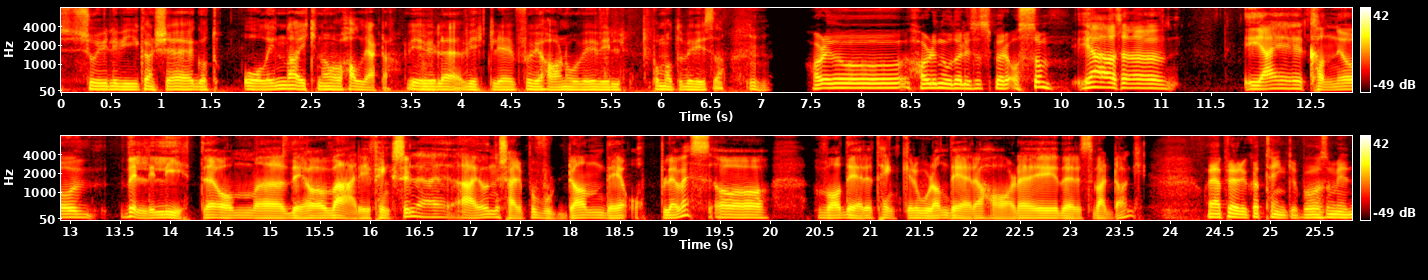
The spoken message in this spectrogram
så ville vi kanskje gått all in, da, ikke noe halvhjerta. Vi ville virkelig, for vi har noe vi vil på en måte bevise, da. Har du, noe, har du noe du har lyst til å spørre oss om? Ja, altså Jeg kan jo veldig lite om eh, det å være i fengsel. Jeg er jo nysgjerrig på hvordan det oppleves, og hva dere tenker, og hvordan dere har det i deres hverdag. Og jeg prøver ikke å tenke på så mye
